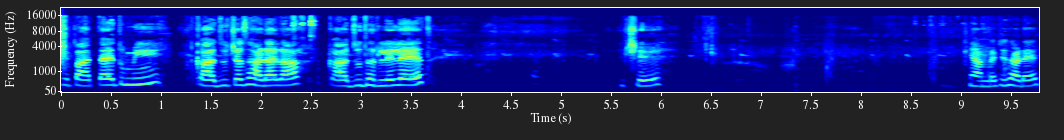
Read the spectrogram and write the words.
हे पाहताय तुम्ही काजूच्या झाडाला काजू धरलेले आहेत. हे आंब्याची झाडं आहेत.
